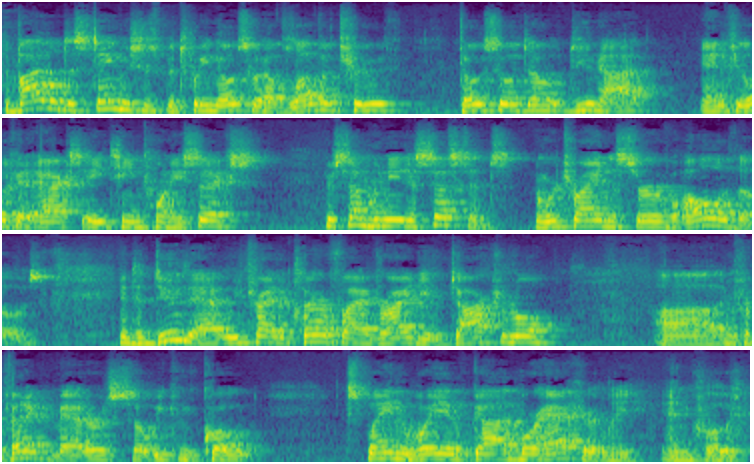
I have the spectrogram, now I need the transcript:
The Bible distinguishes between those who have love of truth, those who don't, do not. And if you look at Acts 18:26, there's some who need assistance, and we're trying to serve all of those. And to do that, we try to clarify a variety of doctrinal uh, and prophetic matters so we can quote explain the way of God more accurately, end quote.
